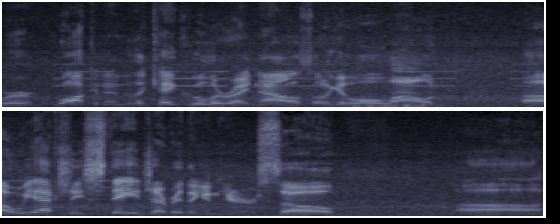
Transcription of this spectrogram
We're walking into the K cooler right now, so it'll get a little loud. Uh, we actually stage everything in here, so uh,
